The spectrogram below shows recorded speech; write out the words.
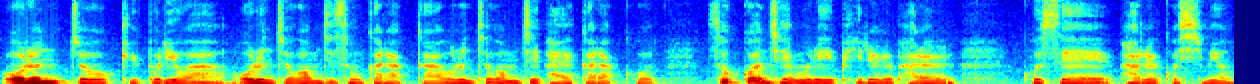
오른쪽 귓뿌리와 오른쪽 엄지 손가락과 오른쪽 엄지 발가락 곧 속건 제물의 피를 바를 곳에 바를 것이며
